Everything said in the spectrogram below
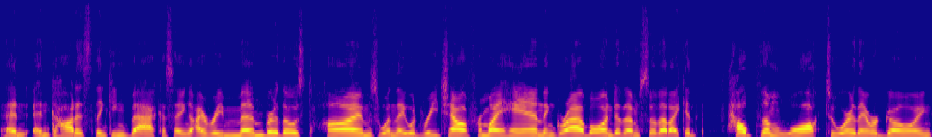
And, and God is thinking back, and saying, I remember those times when they would reach out for my hand and grab onto them so that I could help them walk to where they were going.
